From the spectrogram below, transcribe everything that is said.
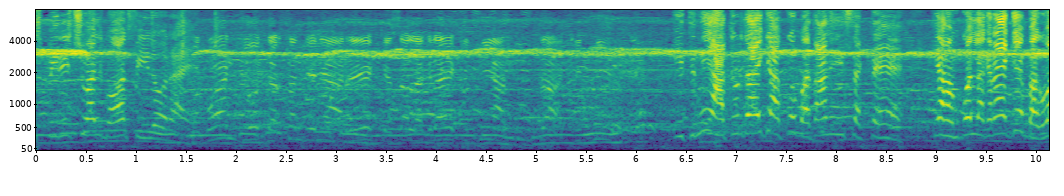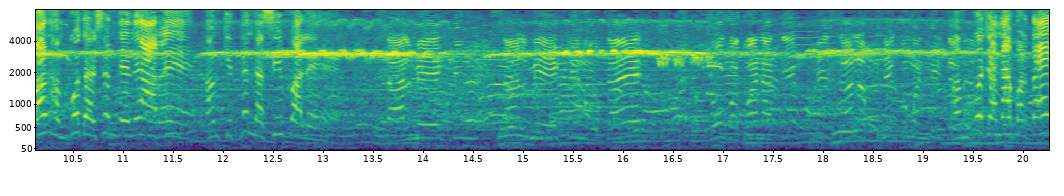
स्पिरिचुअल बहुत फील हो रहा है। भगवान जो दर्शन देने आ रहे हैं कैसा लग रहा है? कितनी आतुरता कितनी इतनी आतुरता है कि आपको बता नहीं सकते हैं कि हमको लग रहा है कि भगवान हमको दर्शन देने आ रहे हैं। हम कितने नसीब वाले हैं। साल में एक दिन साल में एक दिन होता है वो भगवान आते हैं पूरे साल अपने को मंदिर हमको जाना पड़ता है।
